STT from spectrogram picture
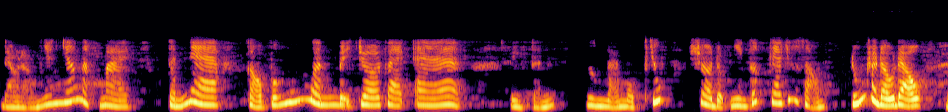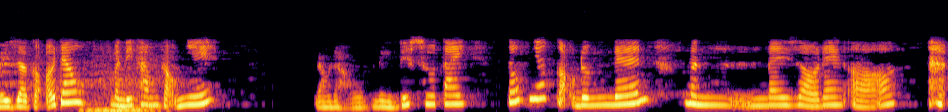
Đào đậu nhăn nhó mặt mày, tỉnh à, cậu vẫn muốn mình bị trời phạt à. Điền tỉnh, ngừng lại một chút, rồi đột nhiên cất cao chút giọng, Đúng rồi đậu đậu, bây giờ cậu ở đâu? Mình đi thăm cậu nhé. Đậu đậu liền tiếp xua tay, tốt nhất cậu đừng đến, mình bây giờ đang ở...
